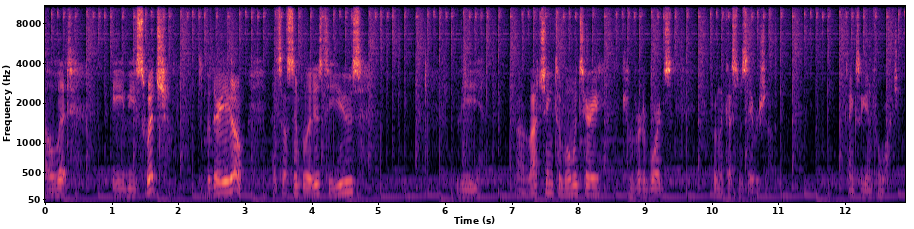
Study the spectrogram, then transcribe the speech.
a lit AV switch, but there you go. That's how simple it is to use the uh, latching to momentary converter boards from the Custom Saber Shop. Thanks again for watching.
